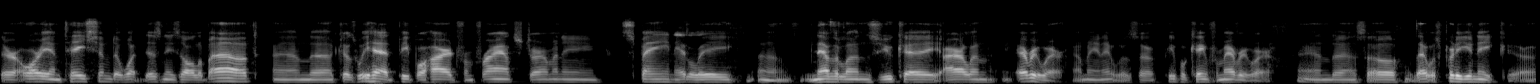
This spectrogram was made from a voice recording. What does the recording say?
their orientation to what Disney's all about, and because we had people hired from France, Germany, Spain, Italy, uh, Netherlands, UK, Ireland, everywhere. I mean, it was uh, people came from everywhere, and uh, so that was pretty unique. Uh,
